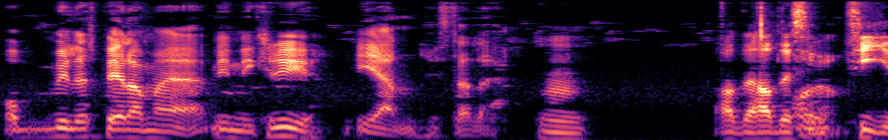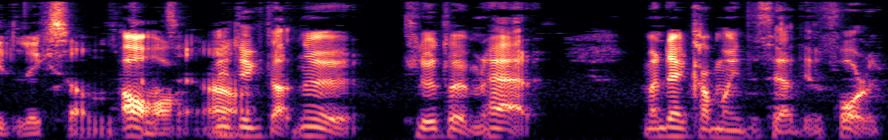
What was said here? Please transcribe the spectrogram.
Och ville spela med Mimikry igen istället. Mm. Ja, det hade sin Och- tid liksom. Ja, säga. vi tyckte att nu slutar vi med det här. Men det kan man inte säga till folk.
